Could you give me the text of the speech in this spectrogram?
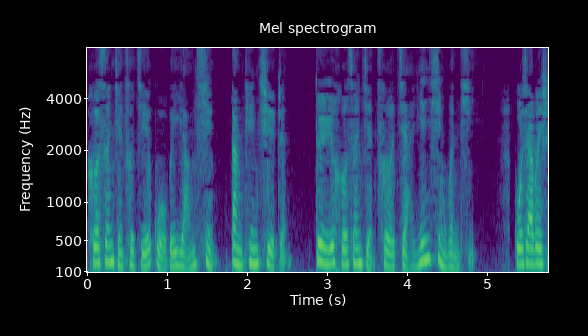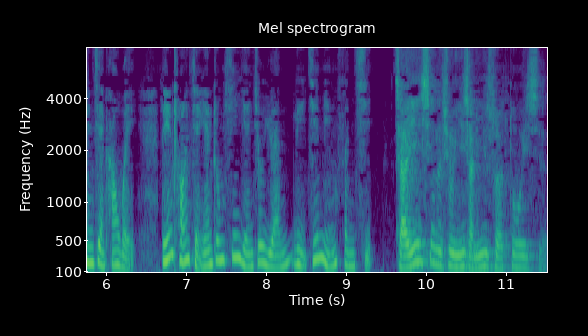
核酸检测结果为阳性，当天确诊。对于核酸检测假阴性问题，国家卫生健康委临床检验中心研究员李金明分析：假阴性呢，受影响的因素要多一些，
